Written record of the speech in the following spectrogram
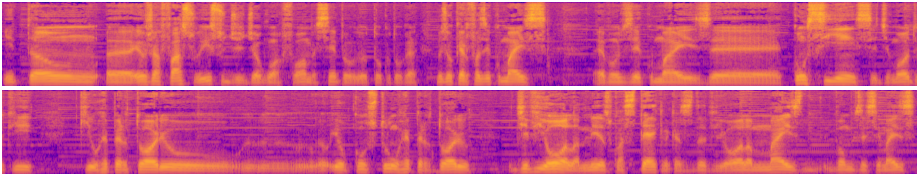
Então, uh, eu já faço isso de, de alguma forma, sempre eu estou tocando, mas eu quero fazer com mais, é, vamos dizer, com mais é, consciência, de modo que, que o repertório, eu, eu construo um repertório de viola mesmo, com as técnicas da viola mais, vamos dizer assim, mais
